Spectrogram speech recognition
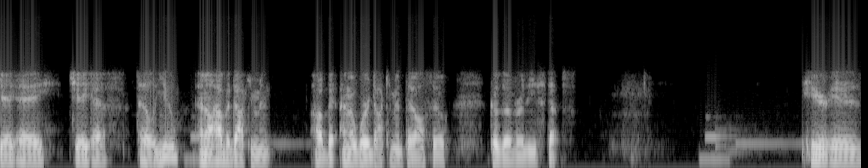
GJAJFLU, and I'll have a document uh, and a Word document that also goes over these steps. Here is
